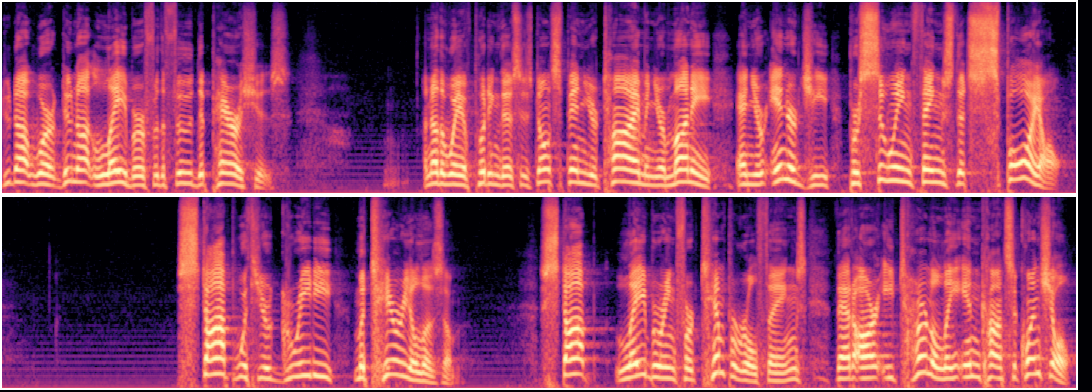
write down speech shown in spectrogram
Do not work, do not labor for the food that perishes. Another way of putting this is don't spend your time and your money and your energy pursuing things that spoil. Stop with your greedy materialism. Stop laboring for temporal things that are eternally inconsequential.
